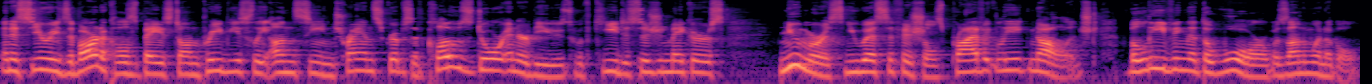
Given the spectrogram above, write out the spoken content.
In a series of articles based on previously unseen transcripts of closed door interviews with key decision makers, numerous U.S. officials privately acknowledged believing that the war was unwinnable.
